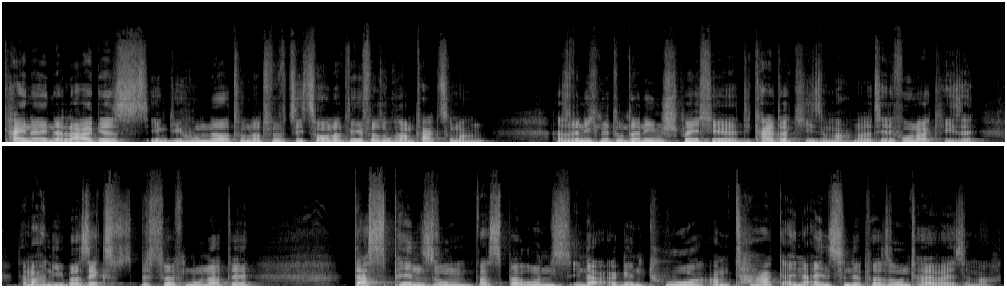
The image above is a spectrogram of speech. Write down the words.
keiner in der Lage ist, irgendwie 100, 150, 200 Wählversuche am Tag zu machen. Also wenn ich mit Unternehmen spreche, die Kaltakquise machen oder Telefonakquise, dann machen die über sechs bis zwölf Monate das Pensum, was bei uns in der Agentur am Tag eine einzelne Person teilweise macht.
